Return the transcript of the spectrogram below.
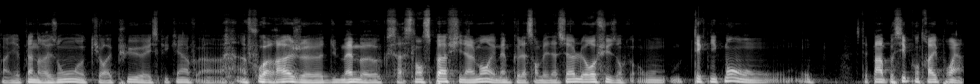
Enfin, il y a plein de raisons qui auraient pu expliquer un, un- un foirage, euh, du même euh, que ça se lance pas finalement, et même que l'Assemblée nationale le refuse. Donc, on- techniquement, on, on- c'était pas impossible qu'on travaille pour rien.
